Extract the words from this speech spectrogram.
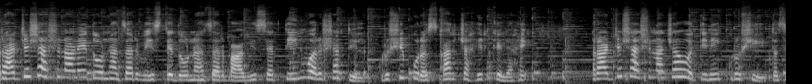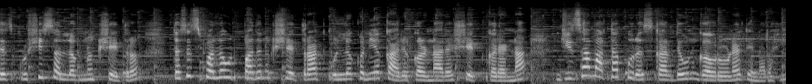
राज्य शासनाने दोन हजार वीस ते दोन हजार बावीस या तीन वर्षातील कृषी पुरस्कार जाहीर केले आहे राज्य शासनाच्या वतीने कृषी तसेच कृषी संलग्न क्षेत्र तसेच फल उत्पादन क्षेत्रात उल्लेखनीय कार्य करणाऱ्या शेतकऱ्यांना जिजामाता पुरस्कार देऊन गौरवण्यात येणार आहे.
